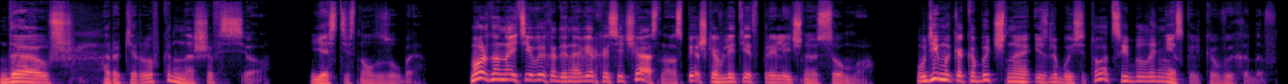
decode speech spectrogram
Да уж, рокировка — наше все. Я стиснул зубы. Можно найти выходы наверх и сейчас, но спешка влетит в приличную сумму. У Димы, как обычно, из любой ситуации было несколько выходов.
